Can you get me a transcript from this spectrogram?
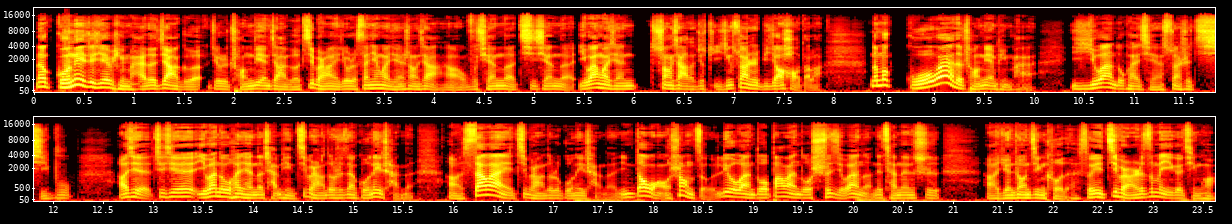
那国内这些品牌的价格，就是床垫价格，基本上也就是三千块钱上下啊，五千的、七千的、一万块钱上下的就已经算是比较好的了。那么国外的床垫品牌，一万多块钱算是起步。而且这些一万多块钱的产品基本上都是在国内产的啊，三万也基本上都是国内产的。你到往上走，六万多、八万多、十几万的那才能是啊原装进口的。所以基本上是这么一个情况。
